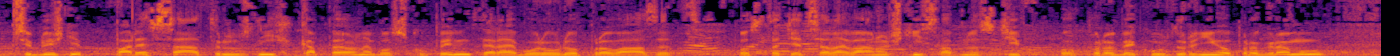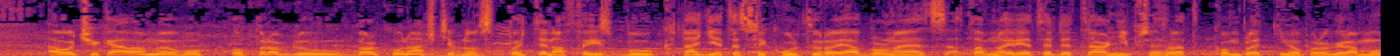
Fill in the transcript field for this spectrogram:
přibližně 50 různých kapel nebo skupin, které budou doprovázet v podstatě celé vánoční slavnosti v podobě kulturního programu a očekáváme opravdu velkou návštěvnost. Pojďte na Facebook, najděte si Kultura Jablonec a tam najdete detailní přehled kompletního programu.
